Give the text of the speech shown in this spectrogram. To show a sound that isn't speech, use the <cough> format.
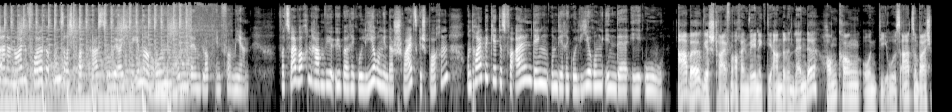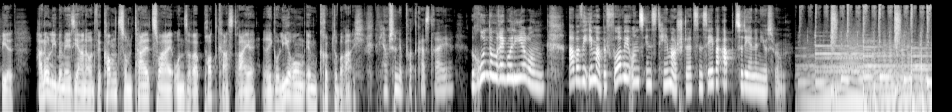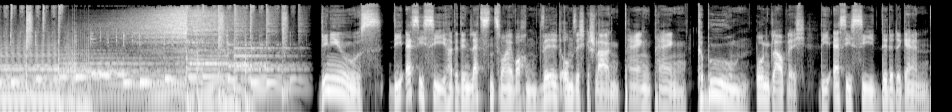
Zu einer neuen Folge unseres Podcasts, wo wir euch wie immer rund um den Blog informieren. Vor zwei Wochen haben wir über Regulierung in der Schweiz gesprochen und heute geht es vor allen Dingen um die Regulierung in der EU. Aber wir streifen auch ein wenig die anderen Länder, Hongkong und die USA zum Beispiel. Hallo liebe Mesianer und willkommen zum Teil 2 unserer Podcast-Reihe Regulierung im Kryptobereich. Wir haben schon eine Podcast-Reihe rund um Regulierung. Aber wie immer, bevor wir uns ins Thema stürzen, Seba ab zu dir in den Newsroom. Die News. Die SEC hatte den letzten zwei Wochen wild um sich geschlagen. Pang, pang, kaboom. Unglaublich. Die SEC did it again.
